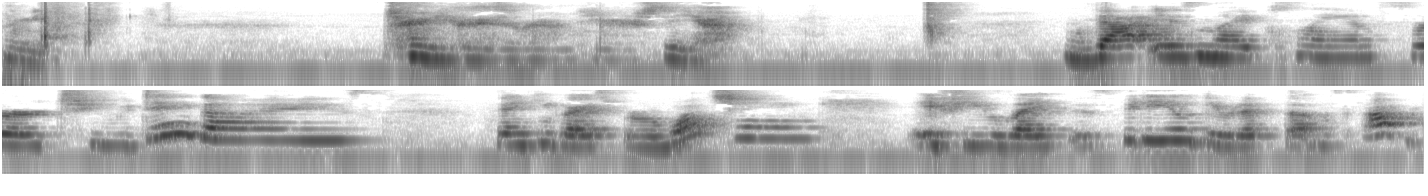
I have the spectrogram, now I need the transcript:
let me turn you guys around here. So, yeah. That is my plan for today, guys. Thank you guys for watching. If you like this video, give it a thumbs up.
